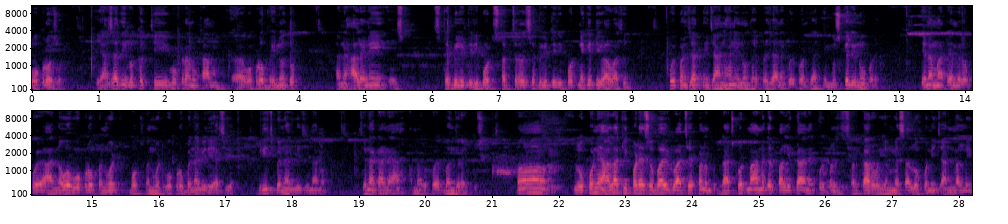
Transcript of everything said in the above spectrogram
વોકડો છે, એ આઝાદી વખતથી વોકડાનું કામ વોકડો બન્યો હતો. અને હાલ એની stability report, structural stability report negative આવવાથી કોઈપણ જાતની જાનહાની ન થાય, પ્રજાને કોઈપણ જાતની મુશ્કેલી ન પડે. તેના માટે અમે લોકોએ આ નવો વોકડો કન્વર્ટ, બોક્સ કન્વર્ટ વોકડો બનાવી રહ્યા છીએ. બ્રિજ બનાવીએ છીએ નાનો, જેના કારણે આ અમે લોકોએ બંધ રાખ્યું છે. લોકોને હાલાકી પડે સ્વાભાવિક વાત છે, પણ રાજકોટ મહાનગરપાલિકા અને કોઈ પણ સરકાર હોય, હંમેશા લોકોની જાનમાલની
